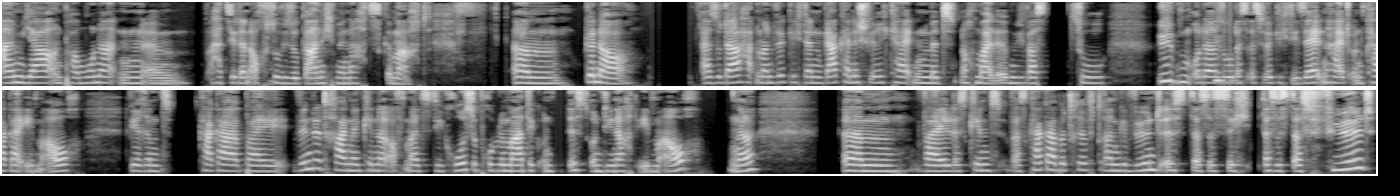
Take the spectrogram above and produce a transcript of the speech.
einem Jahr und ein paar Monaten ähm, hat sie dann auch sowieso gar nicht mehr nachts gemacht. Ähm, genau. Also da hat man wirklich dann gar keine Schwierigkeiten mit nochmal irgendwie was zu üben oder so. Das ist wirklich die Seltenheit und Kaka eben auch. Während Kaka bei windeltragenden Kindern oftmals die große Problematik und ist und die Nacht eben auch, ne? Ähm, weil das Kind, was Kaka betrifft, daran gewöhnt ist, dass es sich, dass es das fühlt,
